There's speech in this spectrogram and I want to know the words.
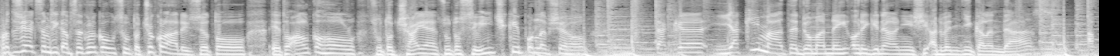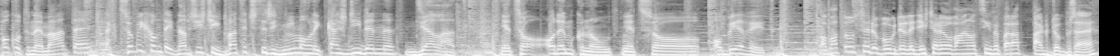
Protože, jak jsem říkal před chvilkou, jsou to čokolády, je to, je to alkohol, jsou to čaje, jsou to svíčky podle všeho. Tak eh, jaký máte doma nejoriginálnější adventní kalendář? Pokud nemáte, tak co bychom teď na příštích 24 dní mohli každý den dělat? Něco odemknout, něco objevit. Pamatuju si dobu, kdy lidi chtěli o Vánocích vypadat tak dobře,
